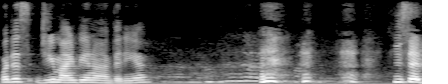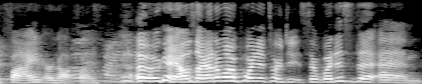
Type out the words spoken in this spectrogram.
what is, do you mind being on a video? you said fine or not Oh, fine? fine. Oh, okay. I was like, I don't want to point it towards you. So, what is the um,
